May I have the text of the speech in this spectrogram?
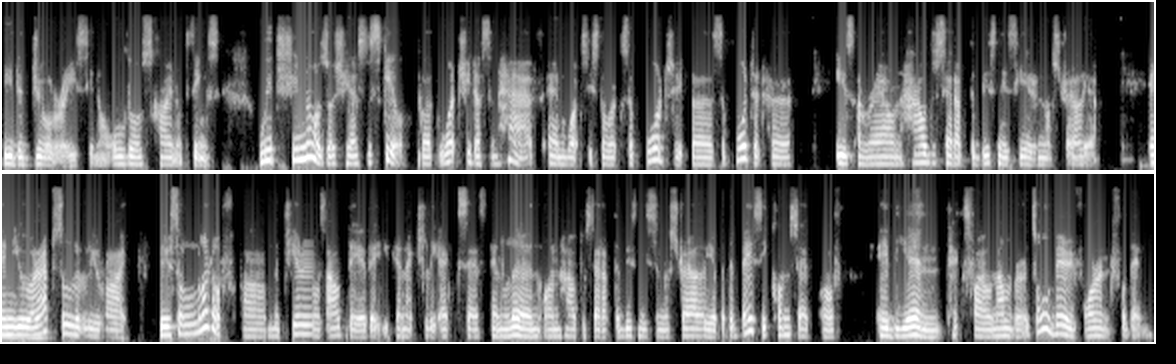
beaded jewelries, you know, all those kind of things, which she knows, so she has the skill. But what she doesn't have, and what Sister Work supported uh, supported her, is around how to set up the business here in Australia. And you are absolutely right. There's a lot of uh, materials out there that you can actually access and learn on how to set up the business in Australia. But the basic concept of ABN, tax file number, it's all very foreign for them.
